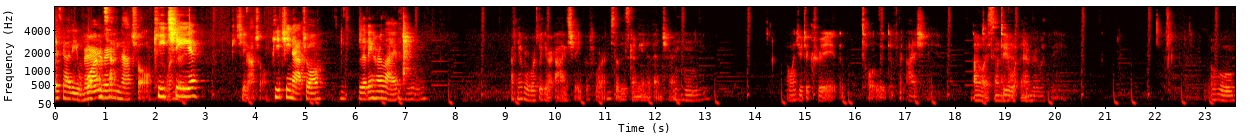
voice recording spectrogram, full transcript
It's gonna be Very, warm, very natural. peachy, Wonder. Peachy natural. peachy natural, living her life. Mm-hmm. I've never worked with your eye shape before, so this is gonna be an adventure. Mm-hmm. I want you to create a totally different eye shape. Oh, it's Just gonna do happen. whatever with me. Oh,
